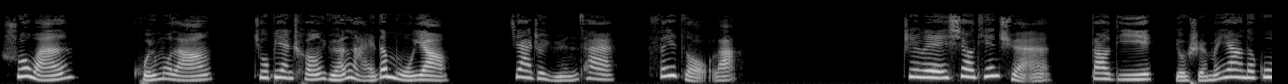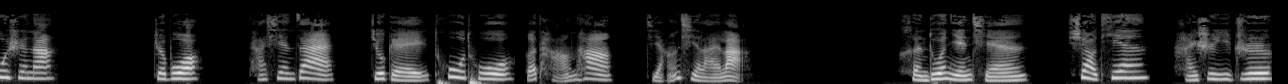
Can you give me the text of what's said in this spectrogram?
说完，奎木狼就变成原来的模样，驾着云彩飞走了。这位哮天犬到底？有什么样的故事呢？这不，他现在就给兔兔和糖糖讲起来啦。很多年前，啸天还是一只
